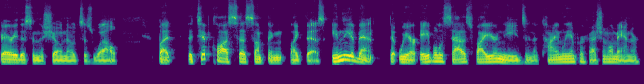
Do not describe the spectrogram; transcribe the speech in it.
bury this in the show notes as well. But the tip clause says something like this In the event that we are able to satisfy your needs in a timely and professional manner,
